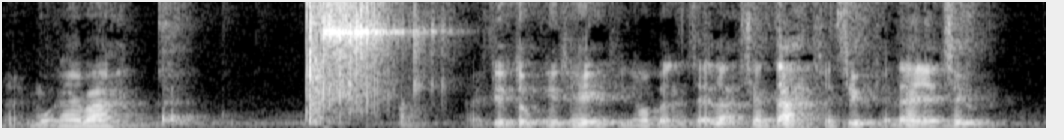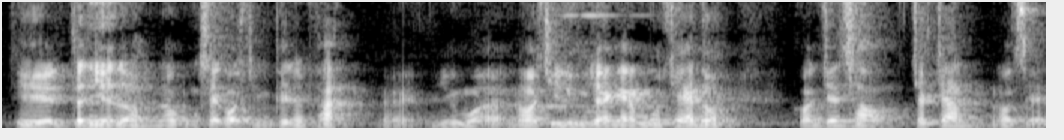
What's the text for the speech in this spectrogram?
Đấy, 1 2 3 Đấy, tiếp tục như thế thì nó vẫn sẽ là chén tài chén xỉu chén tài chén xỉu. Thì tất nhiên rồi nó cũng sẽ có những cái nền phạt. Đấy, nhưng mà nó chỉ đứng cho anh em một chén thôi. Còn chén sau chắc chắn nó sẽ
